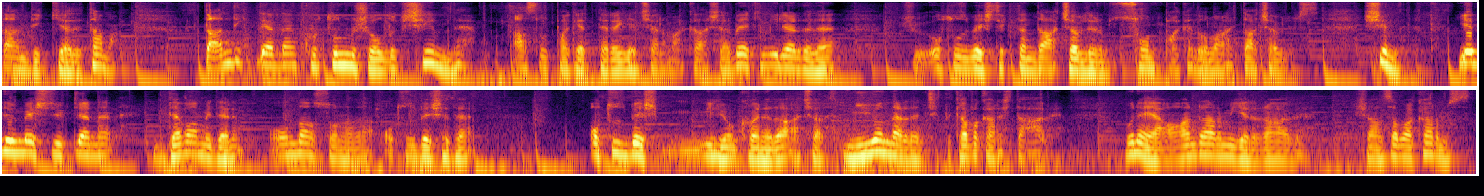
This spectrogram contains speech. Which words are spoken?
Dandik geldi tamam. Dandiklerden kurtulmuş olduk. Şimdi asıl paketlere geçelim arkadaşlar. Belki ileride de şu 35'likten de açabilirim. Son paket olarak da açabiliriz. Şimdi 7500'lüklerine devam edelim. Ondan sonra da 35'e de 35 milyon coin'e daha açarız. Milyon nereden çıktı? Kafa karıştı abi. Bu ne ya? Anrar mı gelir abi? Şansa bakar mısın?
